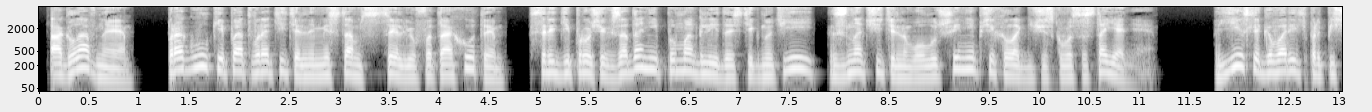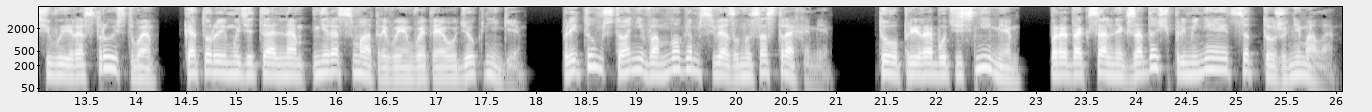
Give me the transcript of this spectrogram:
А главное, Прогулки по отвратительным местам с целью фотоохоты среди прочих заданий помогли достигнуть ей значительного улучшения психологического состояния. Если говорить про пищевые расстройства, которые мы детально не рассматриваем в этой аудиокниге, при том, что они во многом связаны со страхами, то при работе с ними парадоксальных задач применяется тоже немало.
